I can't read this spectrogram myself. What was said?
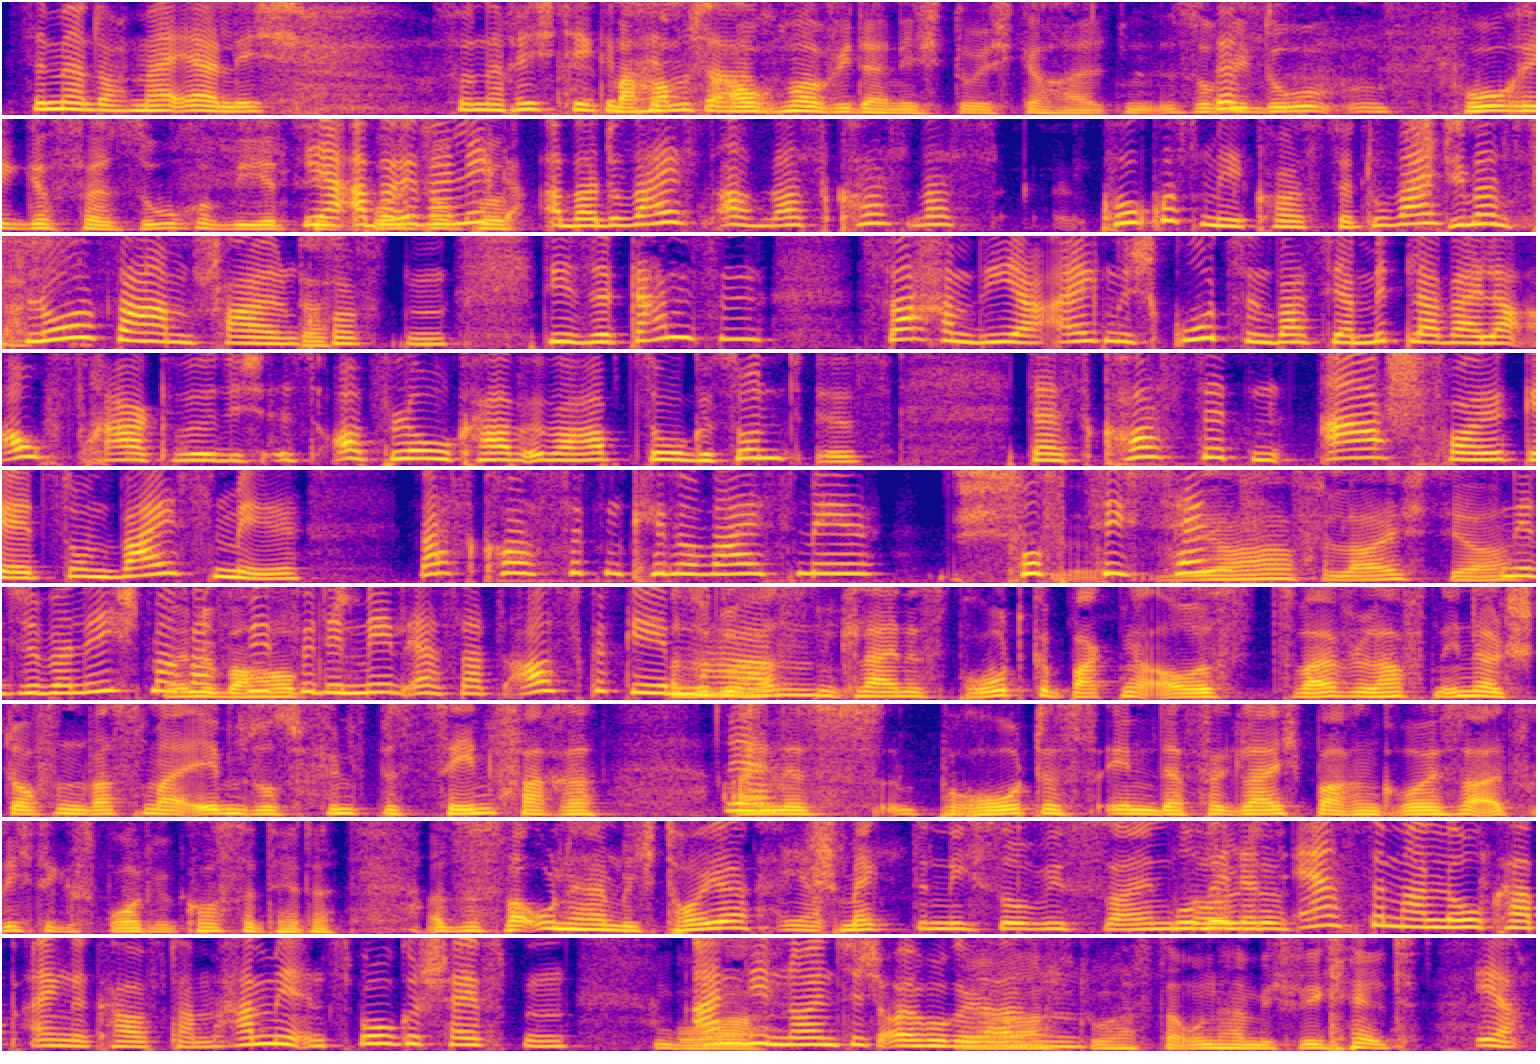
sind wir doch mal ehrlich, so eine richtige Wir haben es auch mal wieder nicht durchgehalten. So Das- wie du vorige Versuche, wie jetzt hier Ja, aber Kohlsuppe. überleg, aber du weißt auch, was kost, was Kokosmehl kostet. Du weißt, Stimmt, was das- Flohsamenschalen das- kosten. Diese ganzen Sachen, die ja eigentlich gut sind, was ja mittlerweile auch fragwürdig ist, ob Low Carb überhaupt so gesund ist. Das kostet ein Arsch voll Geld. So ein Weißmehl. Was kostet ein Kilo Weißmehl? 50 Cent? Ja, vielleicht, ja. Und jetzt überlegt mal, Wenn was wir für den Mehlersatz ausgegeben Also du haben. hast ein kleines Brot gebacken aus zweifelhaften Inhaltsstoffen, was mal eben so das fünf- bis zehnfache Ja. eines Brotes in der vergleichbaren Größe als richtiges Brot gekostet hätte. Also es war unheimlich teuer, Ja. schmeckte nicht so, wie es sein Wo wir sollte. das erste Mal Low Carb eingekauft haben, haben wir in zwei Geschäften Boah. an die 90 Euro ja, gelassen. du hast da unheimlich viel Geld. Ja.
